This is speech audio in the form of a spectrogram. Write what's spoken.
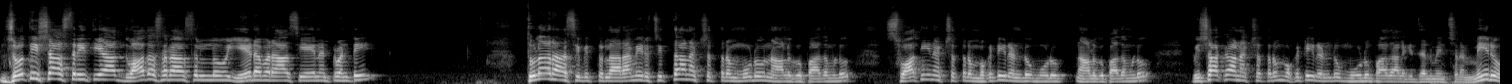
జ్యోతిషాస్త్రీత్యా ద్వాదశ రాశుల్లో ఏడవ రాశి అయినటువంటి తులారాశి మిత్రులారా మీరు చిత్తా నక్షత్రం మూడు నాలుగు పాదములు స్వాతి నక్షత్రం ఒకటి రెండు మూడు నాలుగు పాదములు విశాఖ నక్షత్రం ఒకటి రెండు మూడు పాదాలకి జన్మించిన మీరు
